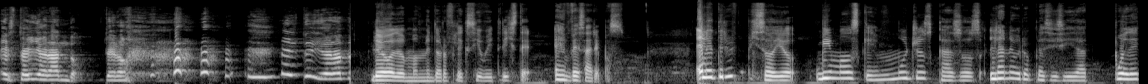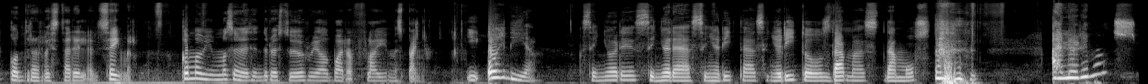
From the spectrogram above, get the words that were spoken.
Estoy llorando, pero... Estoy llorando. Luego de un momento reflexivo y triste, empezaremos. En el anterior episodio vimos que en muchos casos la neuroplasticidad puede contrarrestar el Alzheimer, como vimos en el Centro de Estudios Real Butterfly en España. Y hoy día, señores, señoras, señoritas, señoritos, damas, damos, hablaremos,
